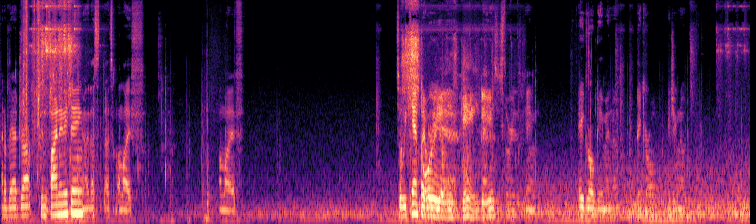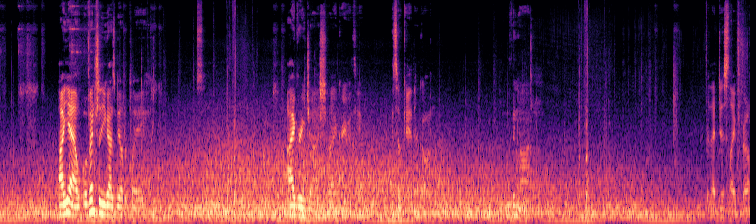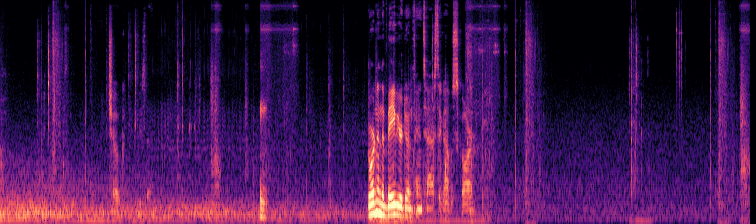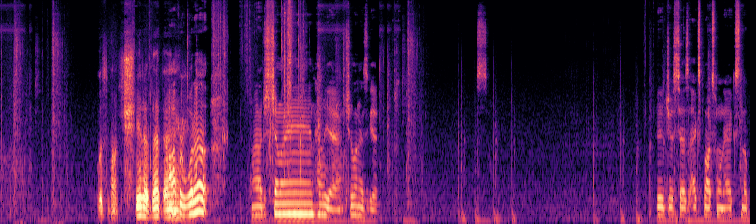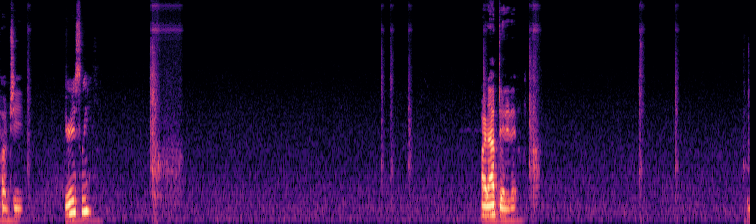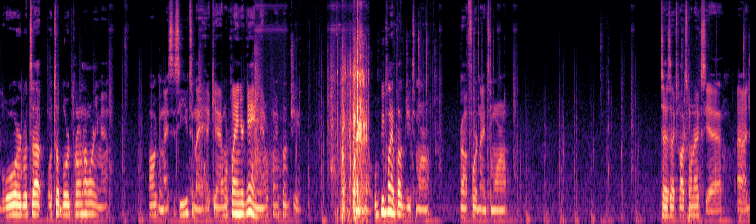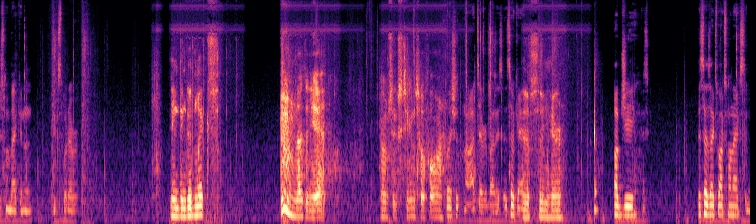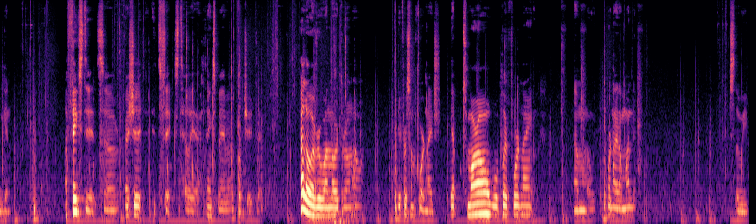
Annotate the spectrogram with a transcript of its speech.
Had a bad drop. Didn't find anything. Uh, that's that's my life. My life. So we can't play story of this game, dude. is the story of this game. A girl gaming note. A girl raging note. Uh yeah. Eventually you guys will be able to play I agree, Josh. I agree with you. It's okay, they're gone. Moving on. For that dislike, bro. Choke. Use that. Hmm. Jordan and the baby are doing fantastic. I have a scar. Was not shit at that Hopper, diner. what up? Uh, just chilling. Hell yeah, chilling is good. It just says Xbox One X, no PUBG. Seriously? Alright, I updated it. Lord, what's up? What's up, Lord Throne? How are you, man? Oh, nice to see you tonight. Heck yeah, and we're playing your game, man. We're playing PUBG. Yeah, we'll be playing PUBG tomorrow. Or uh, Fortnite tomorrow. Says Xbox One X? Yeah. I I just went back and fixed whatever. Anything good mix? Nothing yet. I'm 16 so far. Delicious. No, that's everybody's. It's okay. Yeah, same here. PUBG. is- This has Xbox One X. Again. I fixed it, so refresh it. It's fixed. Hell yeah. Thanks, babe. I appreciate that. Hello, everyone. Lord Throne. How are you? Ready for some Fortnite? Yep. Tomorrow we'll play Fortnite. Um, Fortnite on Monday. Rest of the week.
